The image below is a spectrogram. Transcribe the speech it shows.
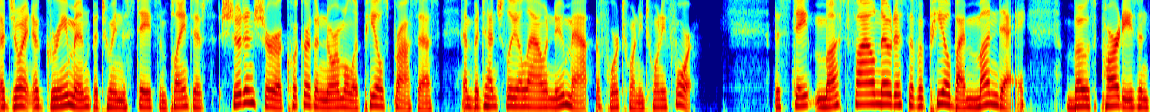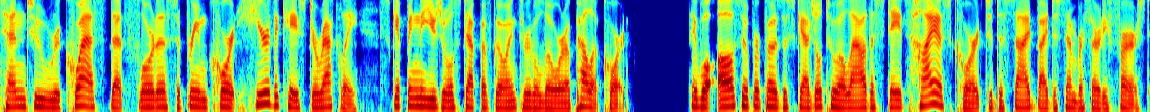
A joint agreement between the states and plaintiffs should ensure a quicker than normal appeals process and potentially allow a new map before 2024. The state must file notice of appeal by Monday. Both parties intend to request that Florida Supreme Court hear the case directly, skipping the usual step of going through the lower appellate court. They will also propose a schedule to allow the state's highest court to decide by December 31st.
